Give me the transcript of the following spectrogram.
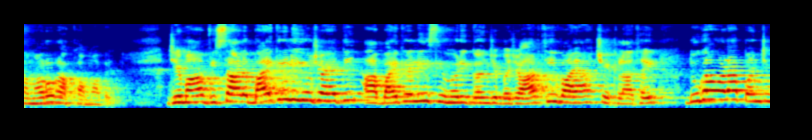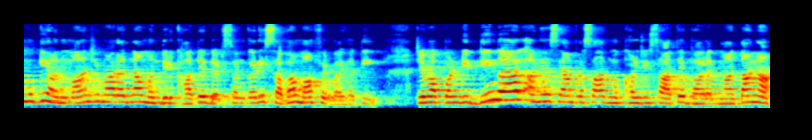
સમારોહ રાખવામાં આવેલ. જેમાં વિશાળ બાઇક રેલી યોજાઈ હતી. આ બાઇક રેલી સિંહરીગંજ બજારથી વાયા ચેખલા થઈ દુગાવાડા પંચમુખી હનુમાનજી મહારાજના મંદિર ખાતે દર્શન કરી સભામાં ફેરવાઈ હતી. જેમાં પંડિત દીનદયાલ અને શ્યામપ્રસાદ મુખર્જી સાથે ભારત માતાના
